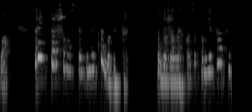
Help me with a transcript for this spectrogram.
2. 3 в першому степені це буде 3. Це дуже легко запам'ятати.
